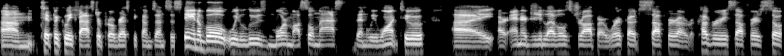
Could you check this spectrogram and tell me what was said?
Um, typically faster progress becomes unsustainable. We lose more muscle mass than we want to. Uh, our energy levels drop our workouts suffer our recovery suffers. So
